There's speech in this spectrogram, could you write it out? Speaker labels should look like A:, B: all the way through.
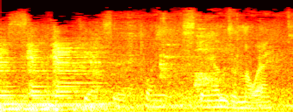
A: Yes, it stands in the way.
